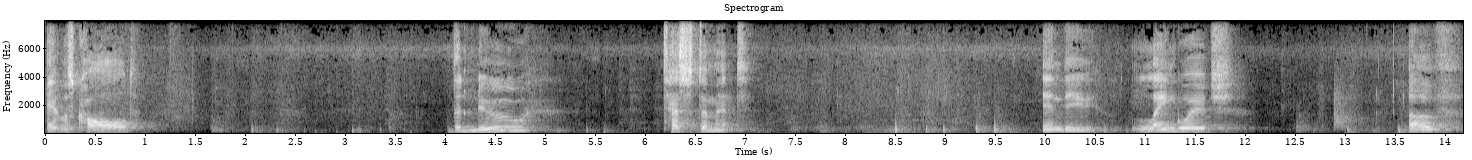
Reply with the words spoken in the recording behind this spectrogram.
It was called the New Testament in the language of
